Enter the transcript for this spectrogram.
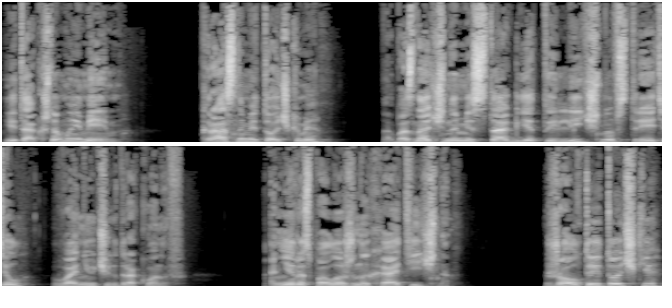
Итак, что мы имеем? Красными точками обозначены места, где ты лично встретил вонючих драконов. Они расположены хаотично. Желтые точки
